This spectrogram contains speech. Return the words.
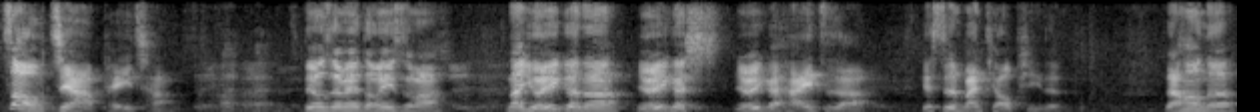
造价赔偿。弟兄姊妹，懂意思吗？那有一个呢，有一个有一个孩子啊，也是蛮调皮的。然后呢，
